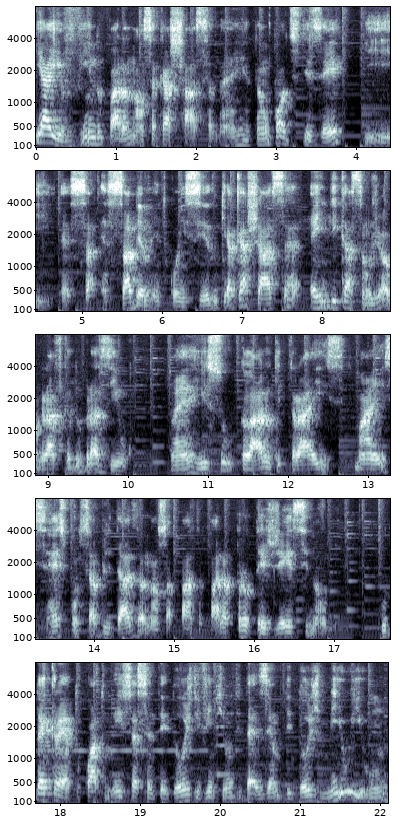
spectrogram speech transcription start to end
E aí, vindo para a nossa cachaça, né? Então, pode-se dizer, e é, é sabiamente conhecido, que a cachaça é indicação geográfica do Brasil. Né? Isso, claro, que traz mais responsabilidades da nossa parte para proteger esse nome. O decreto 4062 de 21 de dezembro de 2001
